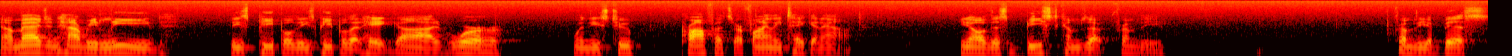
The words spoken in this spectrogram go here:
Now imagine how relieved these people, these people that hate God, were when these two prophets are finally taken out you know, this beast comes up from the from the abyss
